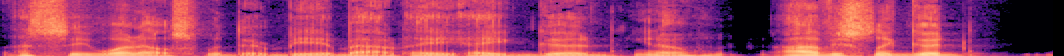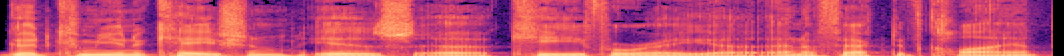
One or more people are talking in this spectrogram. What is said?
let's see what else would there be about a, a good you know obviously good good communication is uh, key for a uh, an effective client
